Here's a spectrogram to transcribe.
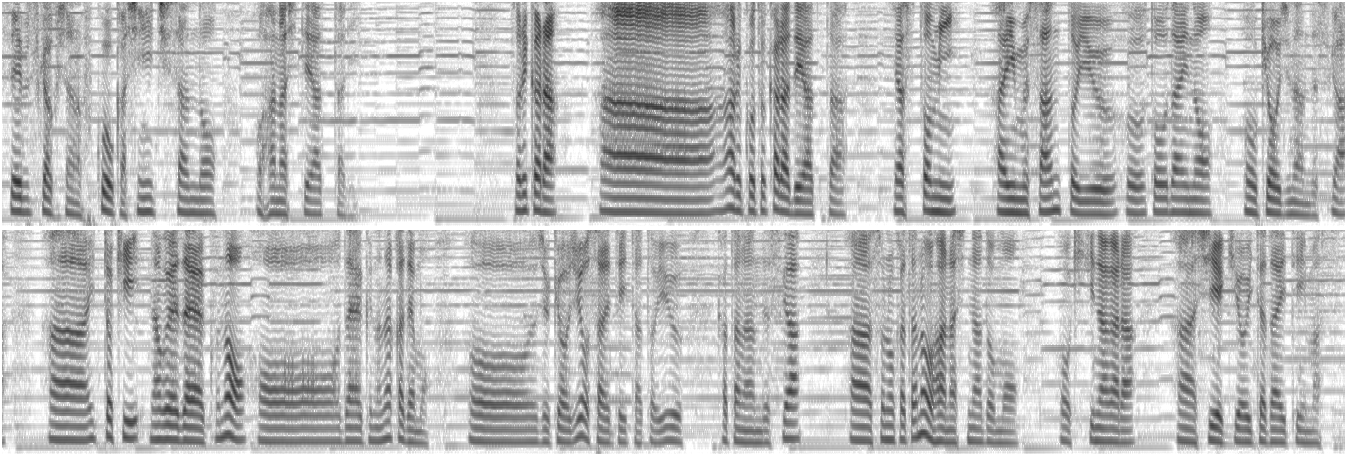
生物学者の福岡伸一さんのお話であったりそれからああることから出会った安富歩さんという東大の教授なんですがあ一時名古屋大学の大学の中でも助教授をされていたという方なんですがあその方のお話なども聞きながら刺激をいただいています。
